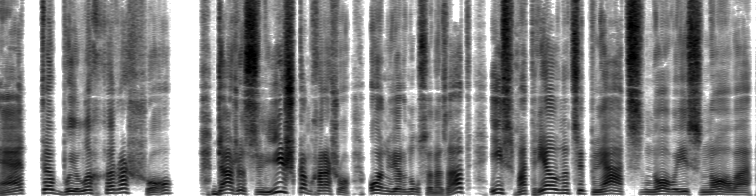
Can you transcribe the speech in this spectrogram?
Это было хорошо. Даже слишком хорошо он вернулся назад и смотрел на цыплят снова и снова.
